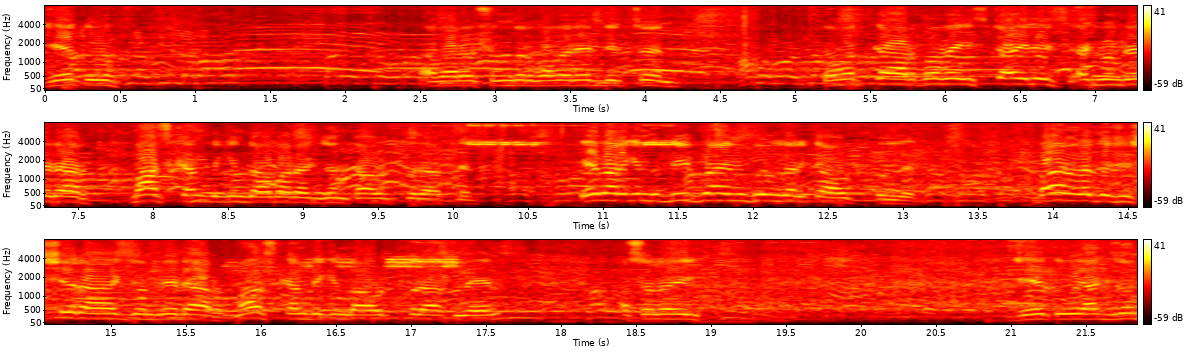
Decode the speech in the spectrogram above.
যেহেতু আবারও সুন্দরভাবে রেড দিচ্ছেন। চমৎকার ভাবে স্টাইলিশ একজন রেডার। মাঝখান থেকে কিন্তু আবার একজনকে আউট করে আসলেন। এবার কিন্তু বিপায়ন গুলদারকে আউট করলেন। বাংলাদেশের সেরা একজন রেডার মাঝখান থেকে কিন্তু আউট করে আসলেন। আসলে যেহেতু একজন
